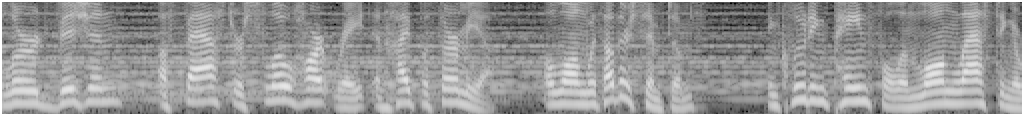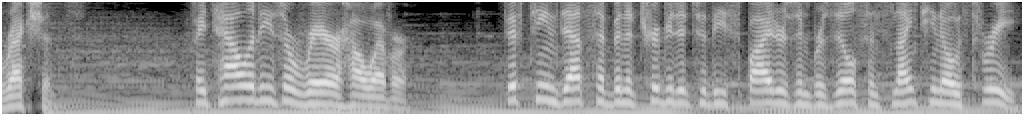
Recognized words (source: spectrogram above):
blurred vision, a fast or slow heart rate, and hypothermia, along with other symptoms, including painful and long-lasting erections. Fatalities are rare, however. 15 deaths have been attributed to these spiders in Brazil since 1903,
